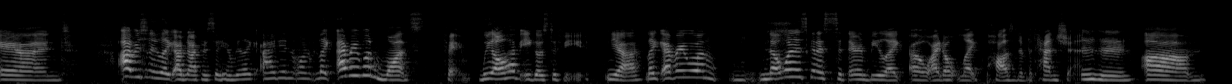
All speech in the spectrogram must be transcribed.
and obviously, like, I'm not gonna sit here and be like, I didn't want. Like, everyone wants fame. We all have egos to feed. yeah, Like, everyone, no one is gonna sit there and be like, oh, I don't like positive attention. Mm-hmm. Um,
